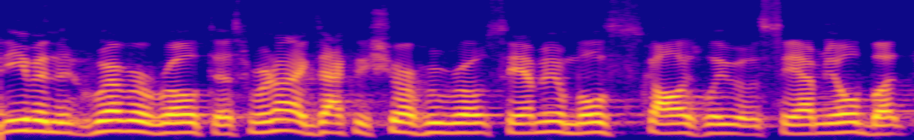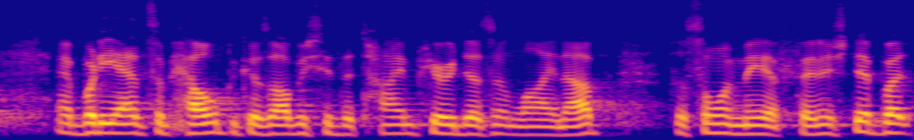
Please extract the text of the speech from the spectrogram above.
And even whoever wrote this, we're not exactly sure who wrote Samuel. Most scholars believe it was Samuel, but, but he had some help because obviously the time period doesn't line up. So someone may have finished it. But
